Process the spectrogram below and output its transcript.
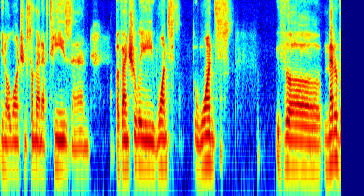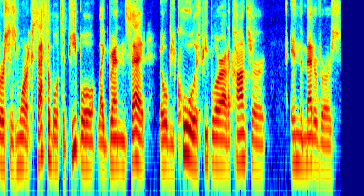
you know, launching some NFTs and eventually once once the metaverse is more accessible to people, like Brandon said, it would be cool if people are at a concert in the metaverse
